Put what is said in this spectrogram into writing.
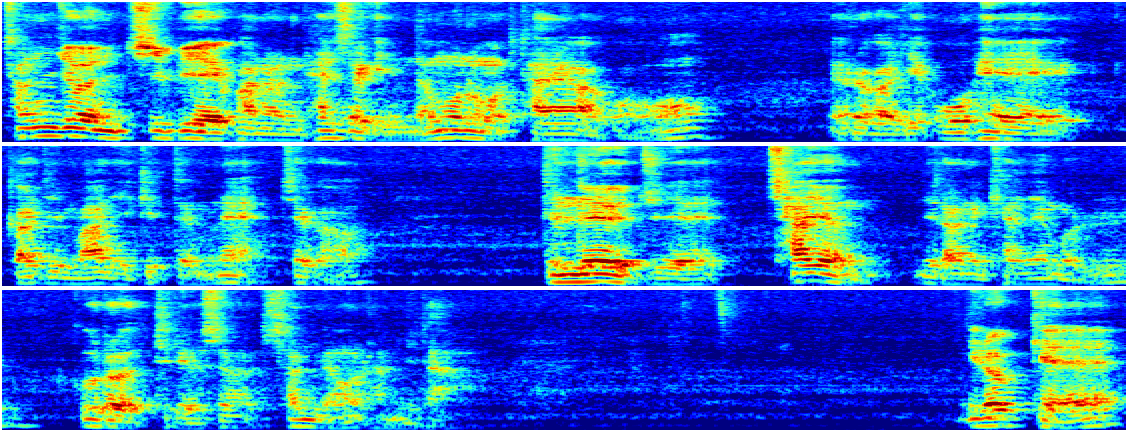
천존 지비에 관한 해석이 너무너무 다양하고 여러 가지 오해까지 많이 있기 때문에 제가 들레즈의 차연이라는 개념을 끌어들여서 설명을 합니다. 이렇게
